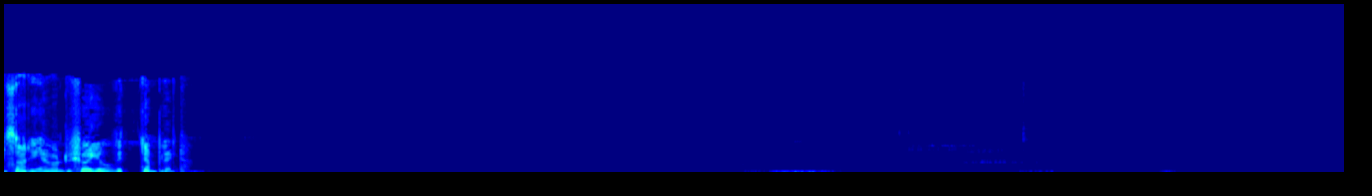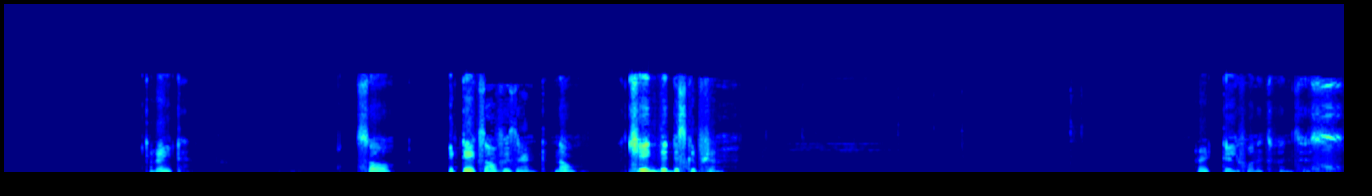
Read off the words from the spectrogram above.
Sorry, I want to show you with template. Right. So it takes office rent now change the description. Right telephone expenses.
